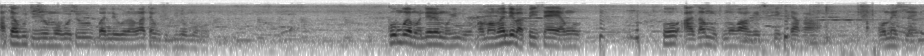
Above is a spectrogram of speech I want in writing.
Ata kutu yo moko to bandeko na nga ata kutu bino moko. Kombo ya mondele moyindo ba mama nde bapesa ye yango po aza mutu moko a respectaka promesse na ye.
